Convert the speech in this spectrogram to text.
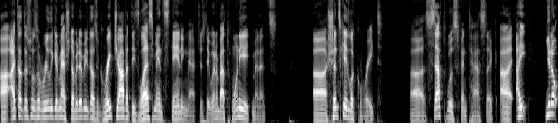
Uh, I thought this was a really good match. WWE does a great job at these last man standing matches. They went about 28 minutes. Uh, Shinsuke looked great. Uh, Seth was fantastic. Uh, I, you know,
